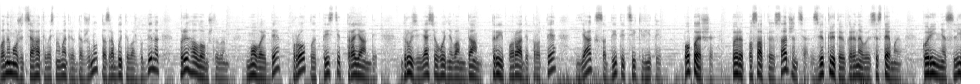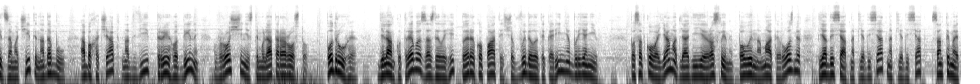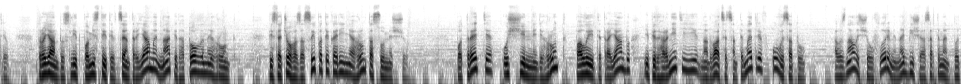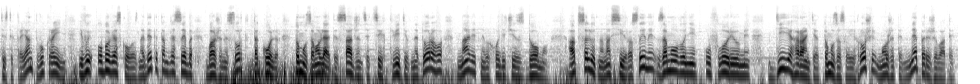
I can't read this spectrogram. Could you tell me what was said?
Вони можуть сягати 8 метрів довжину та зробити ваш будинок приголомшливим. Мова йде про плетисті троянди. Друзі, я сьогодні вам дам три поради про те, як садити ці квіти. По-перше, перед посадкою саджанця з відкритою кореневою системою коріння слід замочити на добу або хоча б на 2-3 години в розчині стимулятора росту. По-друге, ділянку треба заздалегідь перекопати, щоб видалити коріння бур'янів. Посадкова яма для однієї рослини повинна мати розмір 50 на 50 на 50 см. Троянду слід помістити в центр ями на підготовлений ґрунт, після чого засипати коріння ґрунтосумішшю. По-третє, ущільніть ґрунт, полийте троянду і підгорніть її на 20 см у висоту. А ви знали, що у Флорімі найбільший асортимент плетистих троянд в Україні, і ви обов'язково знайдете там для себе бажаний сорт та колір. Тому замовляйте саджанці цих квітів недорого, навіть не виходячи з дому. Абсолютно на всі рослини, замовлені у флоріумі, діє гарантія, тому за свої гроші можете не переживати.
